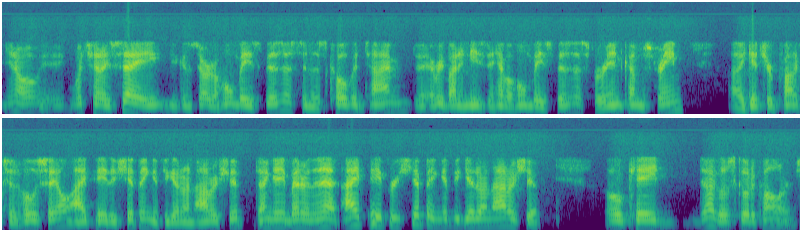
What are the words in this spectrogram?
you know, what should I say? You can start a home-based business in this COVID time. Everybody needs to have a home-based business for income stream. Uh, get your products at wholesale. I pay the shipping if you get on auto ship. Doesn't get any better than that. I pay for shipping if you get on auto ship. Okay, Doug, let's go to callers.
